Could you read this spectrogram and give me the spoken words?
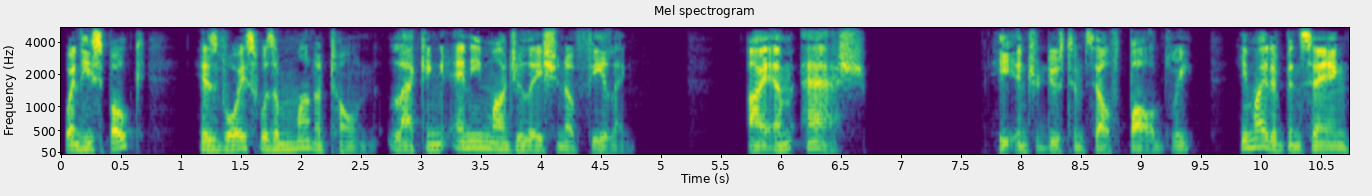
When he spoke, his voice was a monotone, lacking any modulation of feeling. I am Ashe. He introduced himself baldly. He might have been saying,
